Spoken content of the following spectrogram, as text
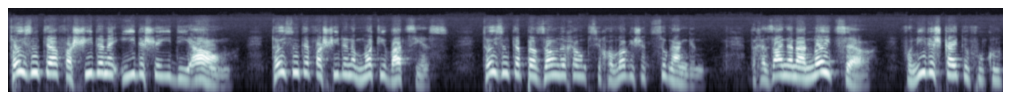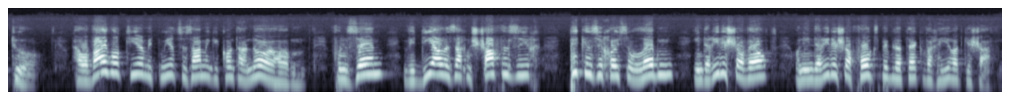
tausender verschiedene jüdische Idealen, tausende verschiedene Motivations, tausende persönliche und psychologische Zugangen, welche seinen Erneuzer von Jüdischkeit und von Kultur. Halbei wollt ihr mit mir zusammen gekonnt erneuer haben, von sehen, wie die alle Sachen schaffen sich, picken sich aus dem Leben in der jüdischen Welt und in der jüdischen Volksbibliothek, welche hier hat geschaffen.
